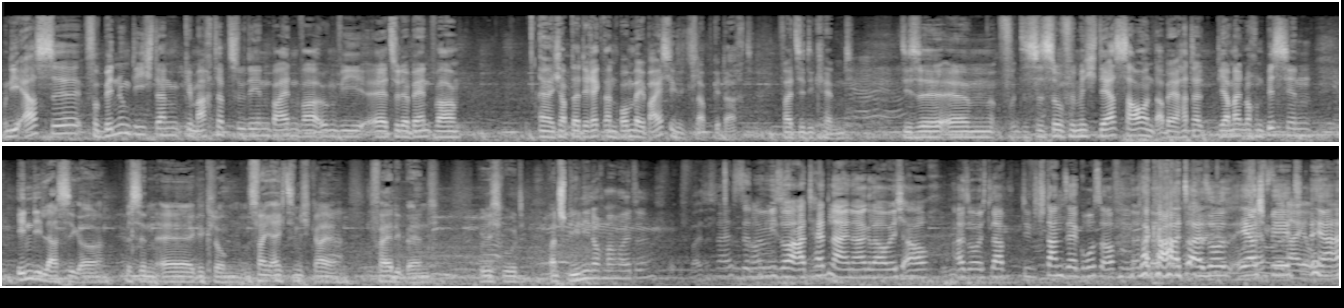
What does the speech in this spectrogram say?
Und die erste Verbindung, die ich dann gemacht habe zu den beiden, war irgendwie, äh, zu der Band war, äh, ich habe da direkt an Bombay Bicycle Club gedacht, falls ihr die kennt. Diese, ähm, das ist so für mich der Sound, aber er hat halt, die haben halt noch ein bisschen Indie-lastiger bisschen äh, geklungen. Das fand ich eigentlich ziemlich geil. Ich feiere die Band. Wirklich gut. Wann spielen die nochmal heute? Das sind irgendwie so Art Headliner, glaube ich auch. Also ich glaube, die stand sehr groß auf dem Plakat, also eher spät. Ja.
